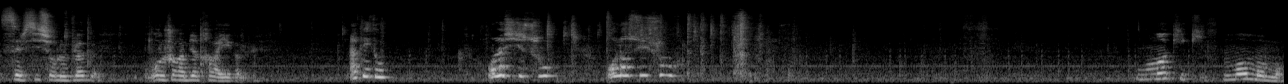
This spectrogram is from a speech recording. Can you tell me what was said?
celle-ci sur le vlog. Oh, J'aurais bien travaillé quand même. T'es tout Oh la sous Oh la sous Moi kiki, mon maman.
